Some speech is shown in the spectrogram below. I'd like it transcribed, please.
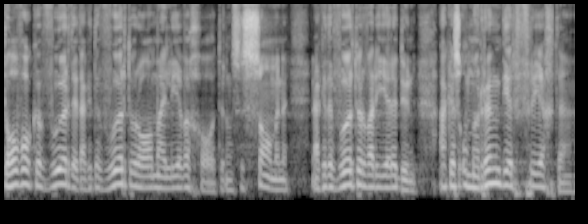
daar waar ek 'n woord het, ek het 'n woord oor haar in my lewe gehad en ons is saam en, en ek het 'n woord oor wat die Here doen. Ek is omring deur vreugde.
